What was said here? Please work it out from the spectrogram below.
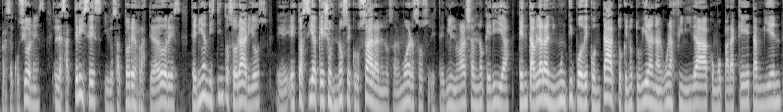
persecuciones, las actrices y los actores rastreadores tenían distintos horarios. Eh, esto hacía que ellos no se cruzaran en los almuerzos. Este, Neil Marshall no quería que entablaran ningún tipo de contacto, que no tuvieran alguna afinidad, como para que también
